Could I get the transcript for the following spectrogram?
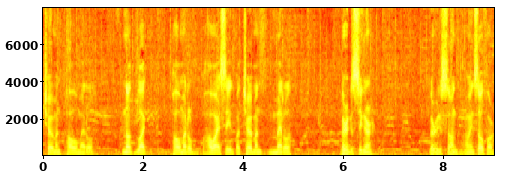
German power metal. Not like power metal how I see it, but German metal. Very good singer, very good song. I mean, so far,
